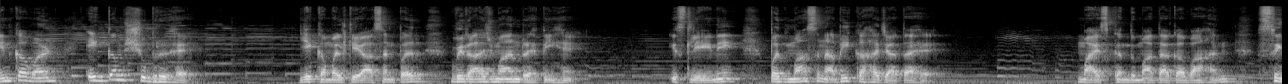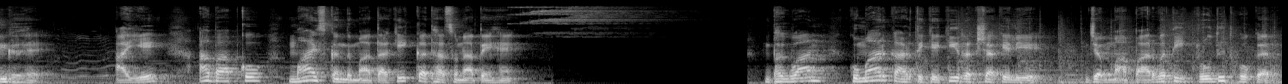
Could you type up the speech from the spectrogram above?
इनका वर्ण एकदम शुभ्र है। ये कमल के आसन पर विराजमान रहती हैं, इसलिए इन्हें पद्मासना भी कहा जाता है। माँ स्कंद माता का वाहन सिंह है। आइए, अब आपको माँ स्कंद माता की कथा सुनाते हैं। भगवान कुमार कार्तिकेय की रक्षा के लिए, जब माँ पार्वती क्रोधित होकर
